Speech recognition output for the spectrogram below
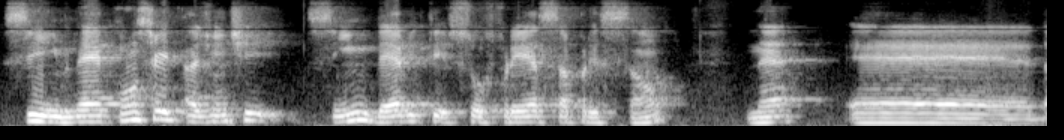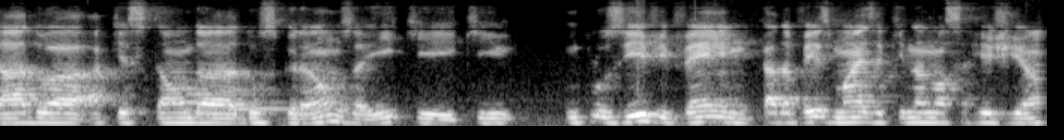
Sim, né, com certeza, a gente sim deve ter sofrer essa pressão, né, é, dado a, a questão da, dos grãos aí, que, que inclusive vem cada vez mais aqui na nossa região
